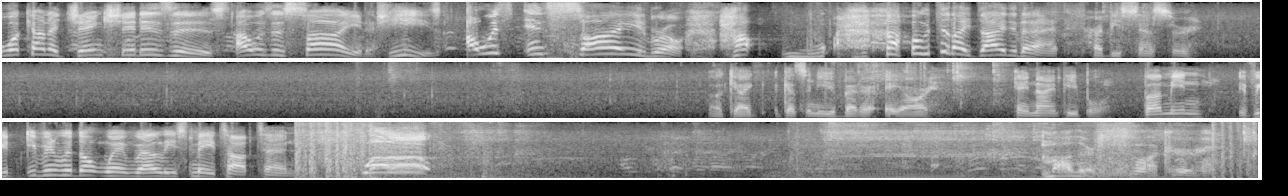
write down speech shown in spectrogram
What kind of jank shit is this? I was inside. Jeez, I was inside, bro. How how did I die to that? Heartbeat sensor. Okay, I guess I need a better AR. Okay, nine people. But I mean, if we even if we don't win, we at least made top ten. Whoa! Motherfucker.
